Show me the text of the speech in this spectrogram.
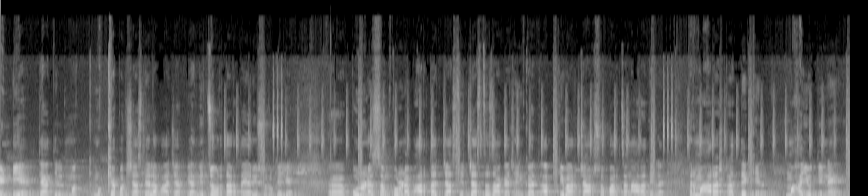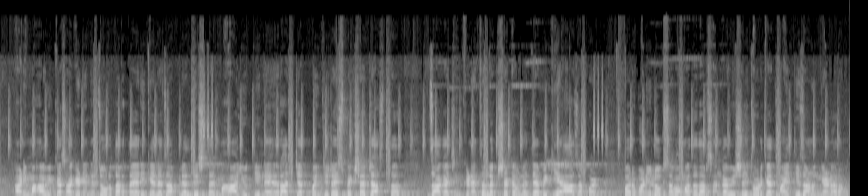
एन डी ए त्यातील मक मुख्य पक्ष असलेला भाजप यांनी जोरदार तयारी सुरू केली आहे. पूर्ण संपूर्ण भारतात जास्तीत जास्त जागा जिंकत अबकी बार चारसो पारचा नारा दिला आहे तर महाराष्ट्रात देखील महायुतीने आणि महाविकास आघाडीने जोरदार तयारी केल्याचं आपल्याला दिसतं आहे महायुतीने राज्यात पंचेचाळीसपेक्षा जास्त जागा जिंकण्याचं लक्ष ठेवलं. आहे त्यापैकी आज आपण परभणी लोकसभा मतदारसंघाविषयी थोडक्यात माहिती जाणून घेणार आहोत.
